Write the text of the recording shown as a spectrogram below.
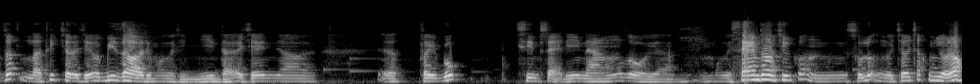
rất là thích chơi đế chế. Và bây giờ thì mọi người chỉ nhìn thấy ở trên uh, uh, Facebook sim sẻ đi nắng rồi uh, mọi người xem thôi chứ còn số lượng người chơi chắc không nhiều đâu.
